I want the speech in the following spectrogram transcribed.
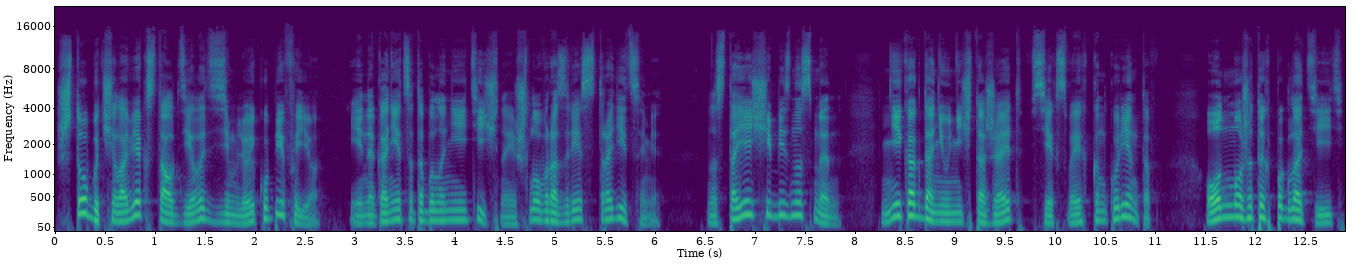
Что бы человек стал делать с землей, купив ее? И, наконец, это было неэтично и шло вразрез с традициями. Настоящий бизнесмен никогда не уничтожает всех своих конкурентов. Он может их поглотить,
